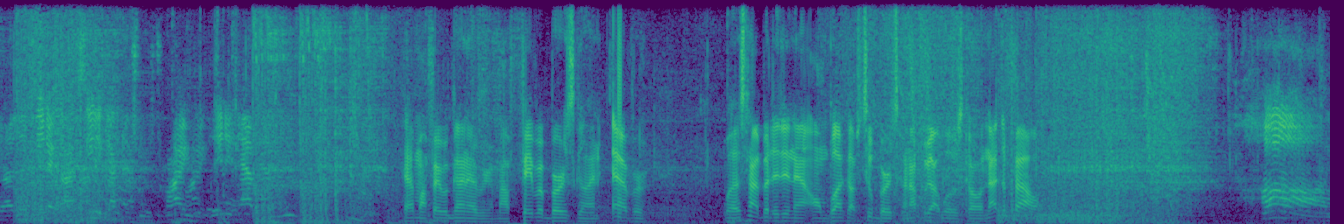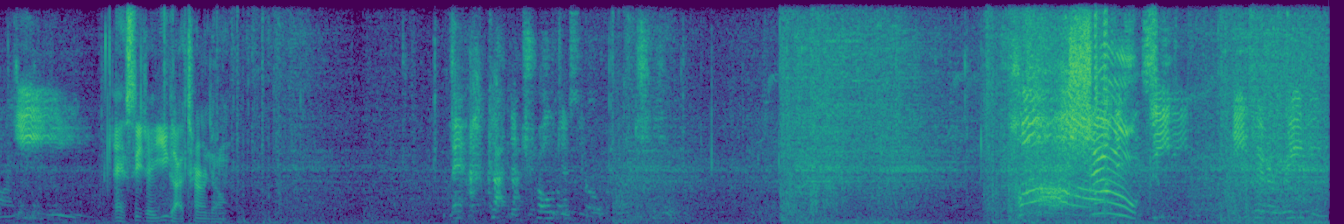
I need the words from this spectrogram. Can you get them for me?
yeah, I see that guy. I see the guy that you was trying to. They didn't have that. That's my favorite gun ever. My favorite burst gun ever. Well, it's not better than that on Black Ops 2 burst gun. I forgot what it was called. Not the foul. Ah, ha, yee. And CJ, you got turned on. Man, I got the Trojan scope. Oh, Chill. Shoot! See, These are the reasons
